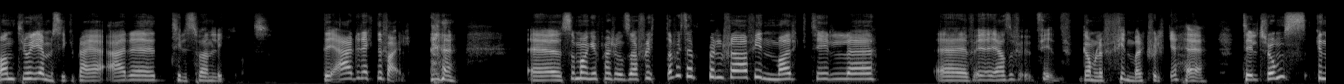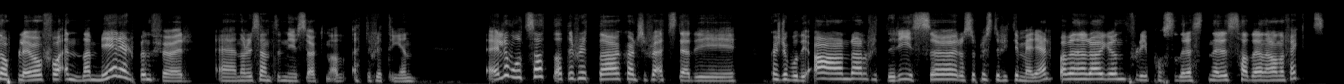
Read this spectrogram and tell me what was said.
man tror hjemmesykepleie er tilsvarende like godt. Det er direkte feil. Eh, så mange personer som har flytta f.eks. fra Finnmark til eh, eh altså, gamle Finnmark fylke til Troms, kunne oppleve å få enda mer hjelp enn før eh, når de sendte ny søknad etter flyttingen. Eller motsatt, at de flytta kanskje fra et sted i Kanskje de bodde i Arendal, flyttet til Risør, og så plutselig fikk de mer hjelp av en eller annen grunn fordi postadressen deres hadde en eller annen effekt.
